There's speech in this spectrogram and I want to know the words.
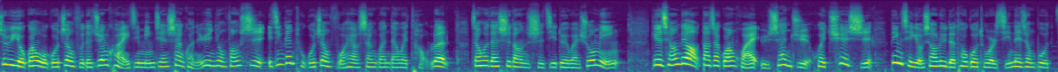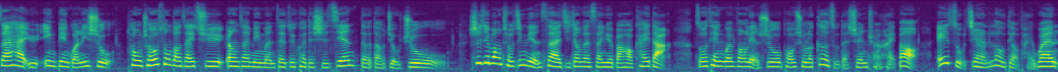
至于有关我国政府的捐款以及民间善款的运用方式，已经跟土国政府还有相关单位讨论，将会在适当的时机对外说明。也强调大家关怀与善举会确实并且有效率的透过土耳其内政部灾害与应变管理署统筹送到灾区，让灾民们在最快的时间得到救助。世界棒球经典赛即将在三月八号开打。昨天，官方脸书抛出了各组的宣传海报，A 组竟然漏掉台湾，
